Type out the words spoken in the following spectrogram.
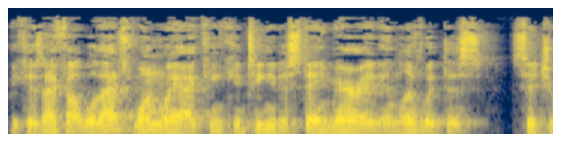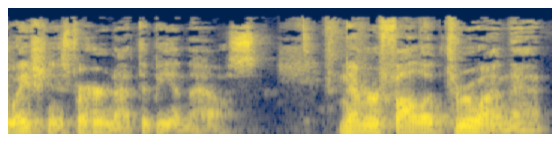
Because I felt, well, that's one way I can continue to stay married and live with this situation is for her not to be in the house. Never followed through on that.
